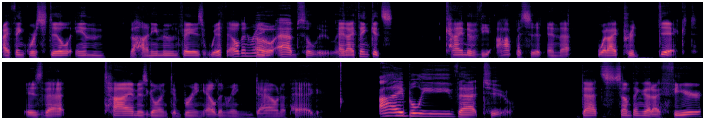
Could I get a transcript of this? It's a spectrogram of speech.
i think we're still in the honeymoon phase with elden ring Oh, absolutely. and i think it's kind of the opposite in that what i predict is that time is going to bring elden ring down a peg I believe that too. that's something that I fear.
